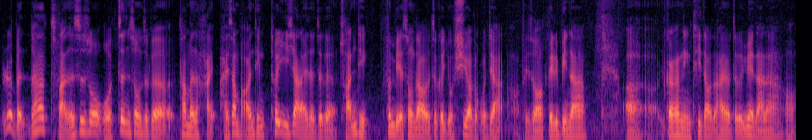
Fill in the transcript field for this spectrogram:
日本他反而是说我赠送这个他们海海上保安厅退役下来的这个船艇。分别送到这个有需要的国家啊，比如说菲律宾啊，呃，刚刚您提到的还有这个越南啊，哦，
